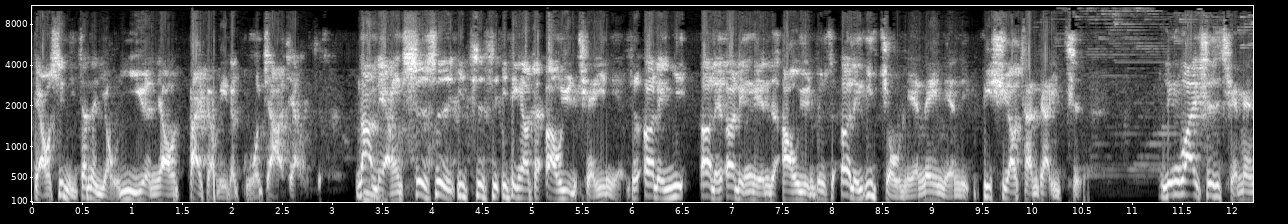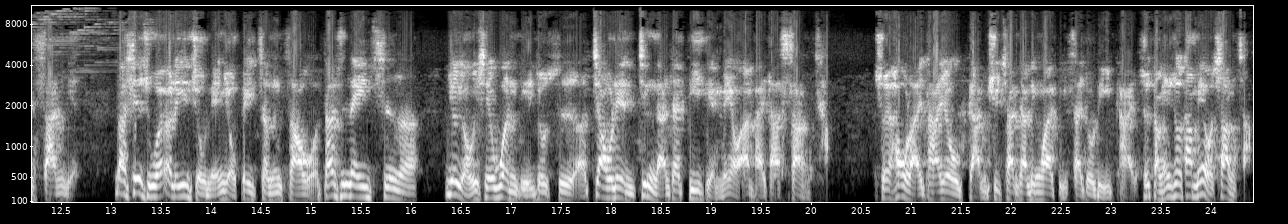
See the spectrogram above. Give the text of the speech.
表示你真的有意愿要代表你的国家这样子。那两次是一次是一定要在奥运前一年，就二零一二零二零年的奥运，就是二零一九年那一年你必须要参加一次。另外一次是前面三年。那谢淑薇二零一九年有被征召哦，但是那一次呢？又有一些问题，就是呃，教练竟然在第一点没有安排他上场，所以后来他又赶去参加另外比赛就离开，所以等于说他没有上场，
